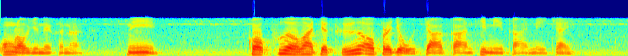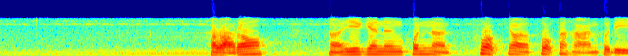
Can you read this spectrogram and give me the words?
ของเราอยู่ในขณะนี้ก็เพื่อว่าจะถือเอาประโยชน์จากการที่มีกายมีใจหาว่าเราอีกอย่างหนึ่งคนอะพวกเจ้าพวกทหารก็ดี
